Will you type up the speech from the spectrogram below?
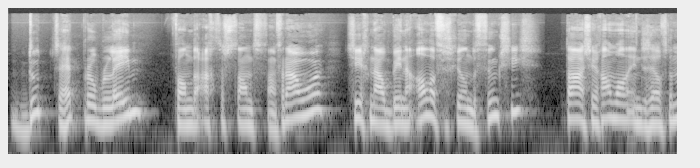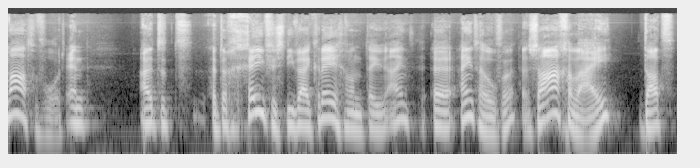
doet het probleem van de achterstand van vrouwen zich nou binnen alle verschillende functies daar zich allemaal in dezelfde mate voort. En uit, het, uit de gegevens die wij kregen van de TU Eind, eh, Eindhoven, zagen wij dat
